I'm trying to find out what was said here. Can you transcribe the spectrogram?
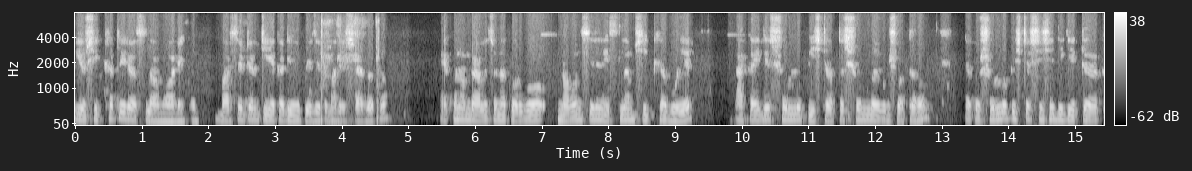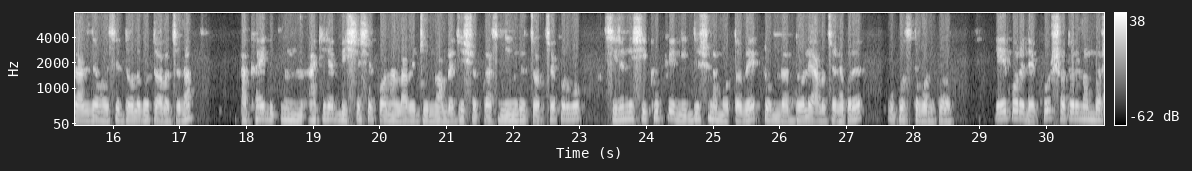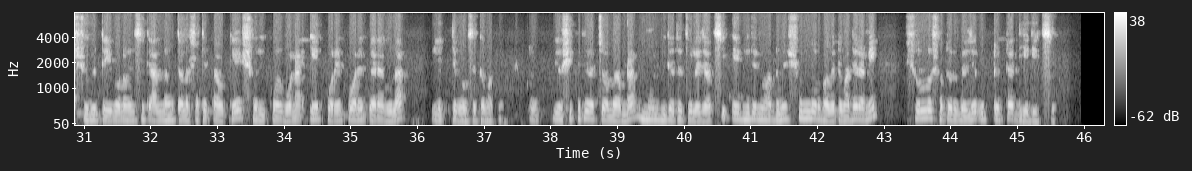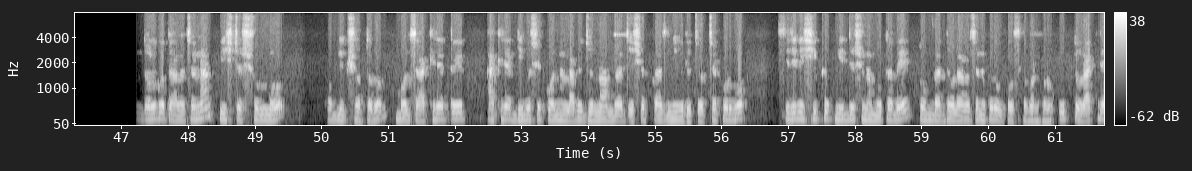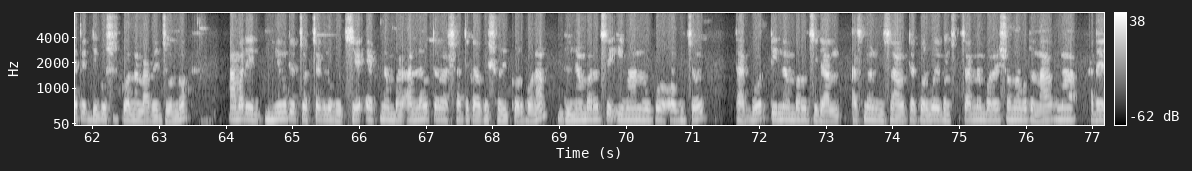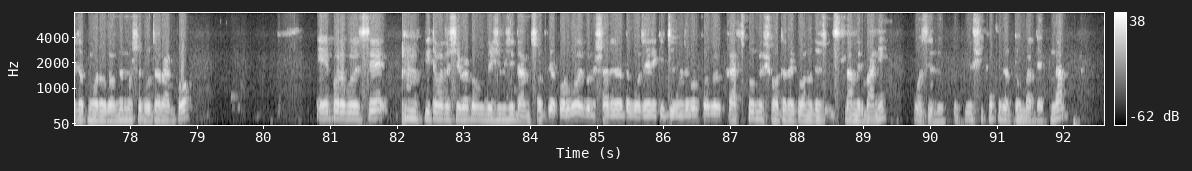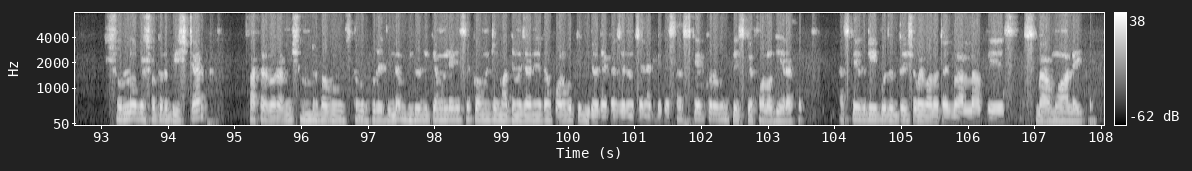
প্রিয় শিক্ষার্থীরা আসসালামু আলাইকুম। ভার্সেটাল টি একাডেমি পেজে তোমাদের স্বাগত। এখন আমরা আলোচনা করব নবম শ্রেণির ইসলাম শিক্ষা বইয়ের আকাইদের ষোলো পৃষ্ঠা অর্থাৎ ষোলো এবং সতেরো। দেখো ষোলো পৃষ্ঠার শেষের দিকে একটা কাজ দেওয়া হয়েছে দলগত আলোচনা। আখাইদ উম, আখিরাত বিশ্বাসের কল্যাণ লাভের জন্য আমরা যেসব কাজ নিয়মিত চর্চা করব শ্রেণি শিক্ষককে নির্দেশনা মোতাবেক তোমরা দলে আলোচনা করে উপস্থাপন করো। এরপরে দেখো, সতেরো নম্বর শুরুতেই বলা হয়েছে যে আল্লাহ তালার সাথে কাউকে শরীক করব না। এরপরে পরের প্যারাগুলা লিখতে বলছে তোমাকে। তো প্রিয় শিক্ষার্থীরা, চলো আমরা মূল ভিডিওতে চলে যাচ্ছি। এই ভিডিওর মাধ্যমে সুন্দরভাবে তোমাদের আমি ষোলো সতেরো পেজের উত্তরটা দিয়ে দিচ্ছি। দলগত আলোচনা, পৃষ্ঠা ষোলো অবলিক সতেরো। বলছে, আখিরাতের, আখিরাত দিবসের কল্যাণ লাভের জন্য আমরা যেসব কাজ নিয়মিত চর্চা করব শ্রেণি শিক্ষক নির্দেশনা মোতাবেক তোমরা দল আলোচনা করে উপস্থাপন করো। উত্তর, আখিরাতের দিবসের কল্যাণ লাভের জন্য আমাদের নিয়মিত চর্চাগুলো হচ্ছে, এক নম্বর, আল্লাহ তালার সাথে কাউকে শরীক করব না। দুই নম্বর হচ্ছে ইমানের উপর অবিচল থাকব। তিন নম্বর হচ্ছে গাল আসমাল হোসেন আওতা করব এবং চার নম্বরে সময় মতো না না আদায় যত্ন করে রমজান মাসে রোজা রাখব। এরপরে বলেছে পিতামাতার সেবা করব, বেশি বেশি দান সৎকার করব এবং স্বাধীনতা বজায় রেখে জীবনযাপন করব। কাজকর্মে সৎ রেখে অন্যদের ইসলামের বাণী পৌঁছে দেবো। প্রিয় শিক্ষার্থীরা, তোমরা দেখলা ষোলো এবং সতেরো পৃষ্ঠার ফাঁকা ঘর আমি সুন্দরভাবে উপস্থাপন করে দিলাম। ভিডিওটি কেমন লেগেছে কমেন্টের মাধ্যমে জানিয়ে দাও। পরবর্তী ভিডিও দেখার জন্য চ্যানেলটিকে সাবস্ক্রাইব করো এবং পেজকে ফলো দিয়ে রাখো। আজকে এই পর্যন্তই। সবাই ভালো থাকবে। আল্লাহ হাফেজ। আসসালামু আলাইকুম।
